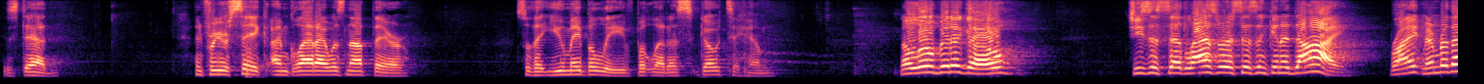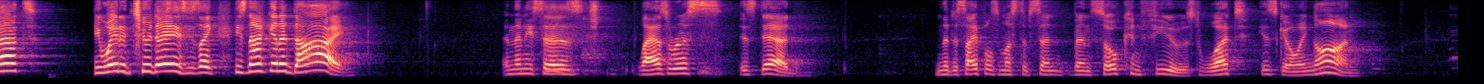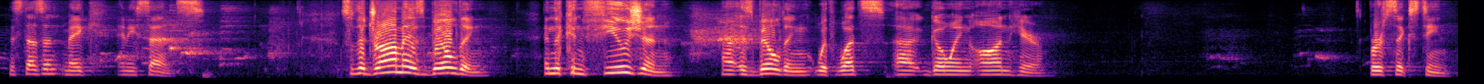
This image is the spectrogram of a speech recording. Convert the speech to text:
is dead. And for your sake, I'm glad I was not there, so that you may believe, but let us go to him. Now, a little bit ago, Jesus said Lazarus isn't going to die, right? Remember that? He waited two days. He's like, he's not going to die. And then he says, Lazarus is dead. And the disciples must have been so confused. What is going on? This doesn't make any sense. So the drama is building, and the confusion uh, is building with what's uh, going on here. Verse 16.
